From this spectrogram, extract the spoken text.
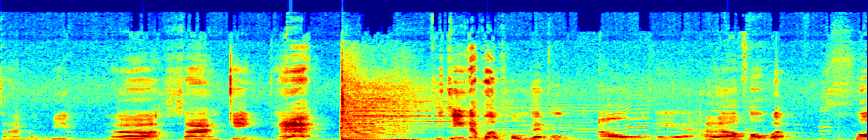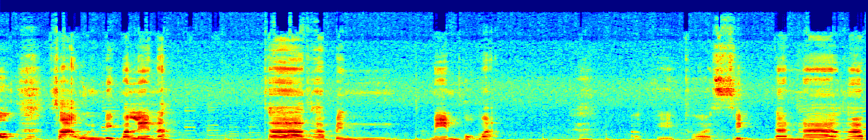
สร้างนูบิดเออสร้างเก่งแท้ ที่จริงถ้าเปิดผมเล่นผมเอาไอ้อะไรวพวกแบบพวกสายโอลิมปิกมาเล่นนะ ถ้าถ้าเป็นเมนผมอะโอเคทอยสิบด้านหน้าครับ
